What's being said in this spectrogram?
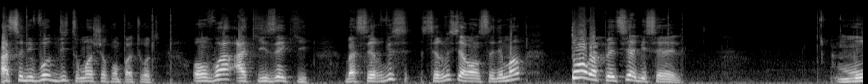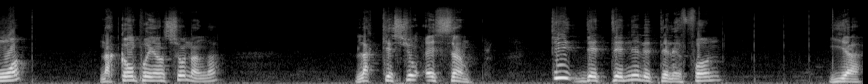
À ce niveau, dites-moi, chers compatriotes, on va accuser qui? Bah, service, service à renseignement, tout petit à Bisselele. Moi, la compréhension, la question est simple. Qui détenait le téléphone? Ya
